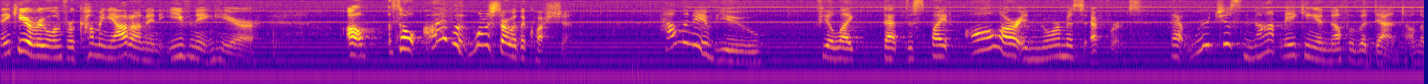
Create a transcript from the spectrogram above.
Thank you everyone for coming out on an evening here. Um, so I want to start with a question. How many of you feel like that despite all our enormous efforts, that we're just not making enough of a dent on the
